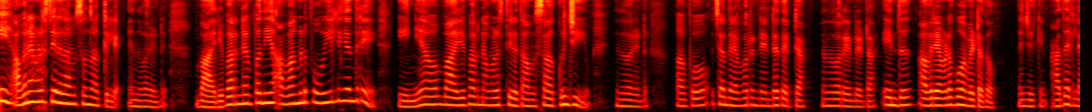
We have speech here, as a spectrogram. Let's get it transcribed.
ഏയ് അവൻ അവിടെ സ്ഥിര താമസമൊന്നും ആക്കില്ല എന്ന് പറയുന്നുണ്ട് ഭാര്യ പറഞ്ഞപ്പോൾ നീ അവ അങ്ങോട്ട് പോയില്ല ചന്ദ്രേ? ഇനി അവൻ ഭാര്യ പറഞ്ഞ അവളെ സ്ഥിര താമസമാക്കുകയും ചെയ്യും എന്ന് പറയുന്നുണ്ട് അപ്പോൾ ചന്ദ്രൻ പറയുന്നുണ്ട് എന്റെ തെറ്റാ എന്ന് പറയുന്നുണ്ട് കേട്ടോ. എന്ത്? അവരെ അവിടെ പോകാൻ വിട്ടതോ? എന്ന് ചോദിക്കുന്നു അതല്ല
